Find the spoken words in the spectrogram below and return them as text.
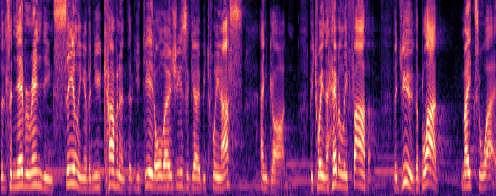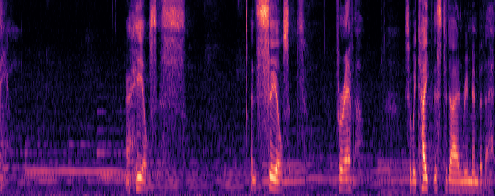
That it's a never ending sealing of a new covenant that you did all those years ago between us and God, between the Heavenly Father, that you, the blood, makes a way and heals us and seals it forever. So we take this today and remember that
